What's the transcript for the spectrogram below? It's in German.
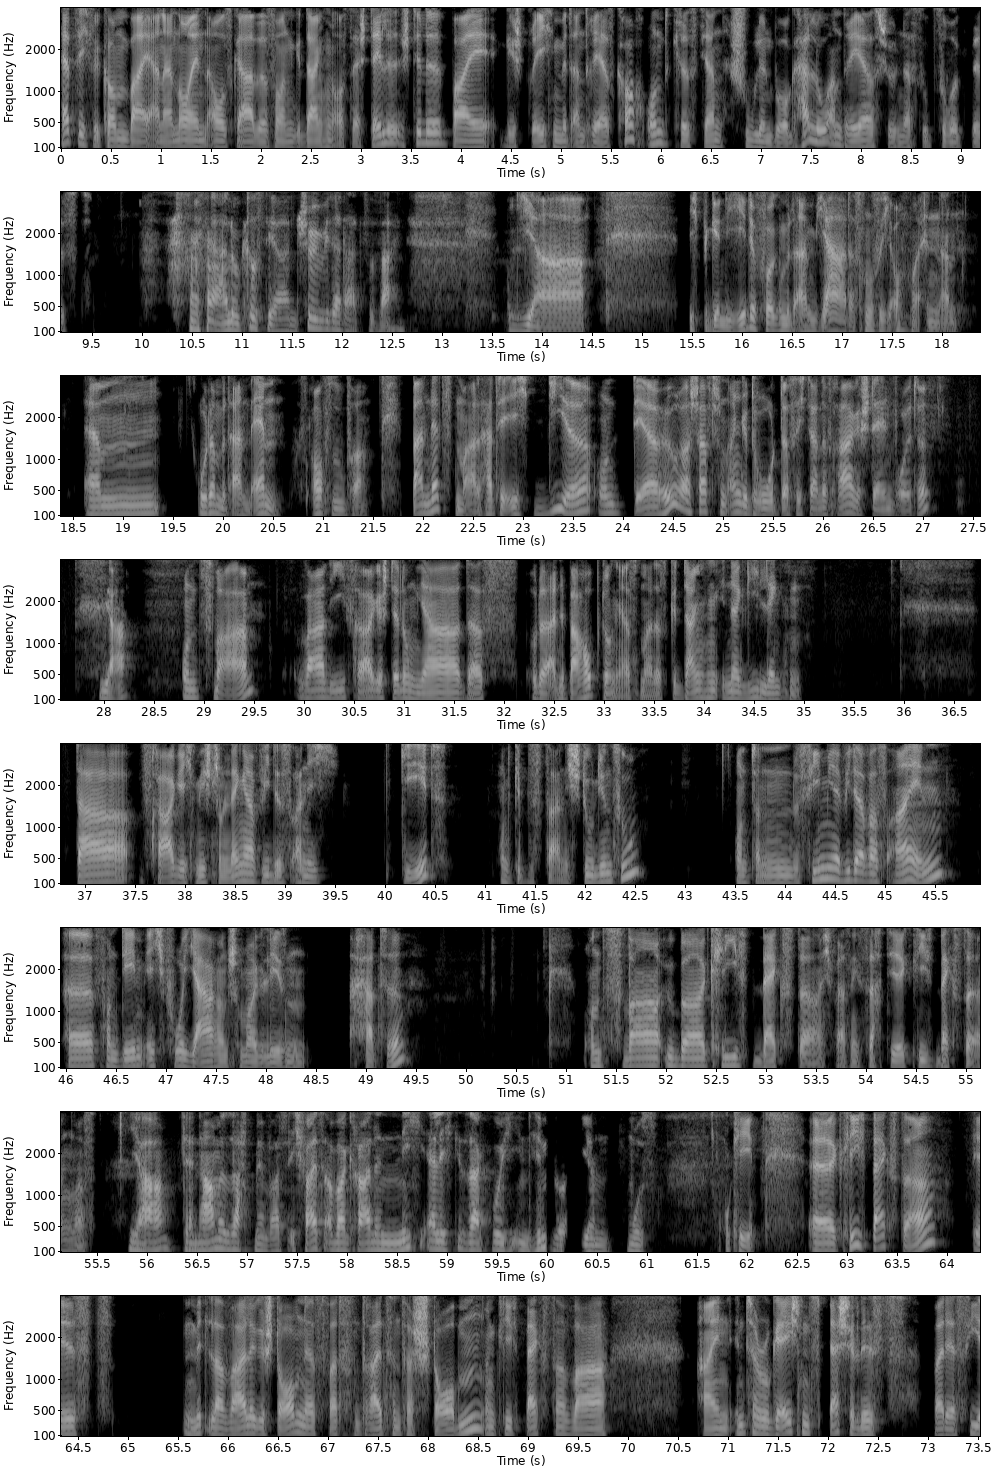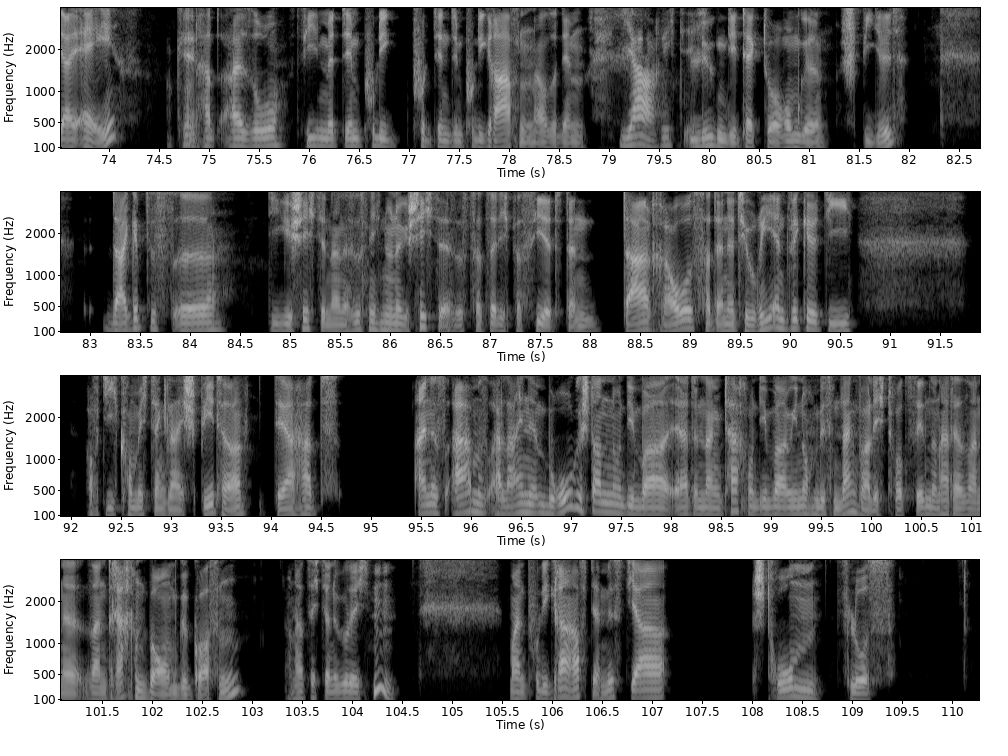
Herzlich willkommen bei einer neuen Ausgabe von Gedanken aus der Stille, Stille bei Gesprächen mit Andreas Koch und Christian Schulenburg. Hallo Andreas, schön, dass du zurück bist. Hallo Christian, schön wieder da zu sein. Ja, ich beginne jede Folge mit einem Ja, das muss ich auch mal ändern. Ähm, oder mit einem M, ist auch super. Beim letzten Mal hatte ich dir und der Hörerschaft schon angedroht, dass ich da eine Frage stellen wollte. Ja. Und zwar, war die Fragestellung ja, dass, oder eine Behauptung erstmal, dass Gedanken Energie lenken. Da frage ich mich schon länger, wie das eigentlich geht und gibt es da eigentlich Studien zu? Und dann fiel mir wieder was ein, äh, von dem ich vor Jahren schon mal gelesen hatte. Und zwar über Cleve Baxter. Ich weiß nicht, sagt dir Cleve Baxter irgendwas? Ja, der Name sagt mir was. Ich weiß aber gerade nicht, ehrlich gesagt, wo ich ihn hinsortieren muss. Okay. Äh, Cleve Baxter ist mittlerweile gestorben. Er ist 2013 verstorben. Und Cleve Baxter war ein Interrogation Specialist bei der CIA. Okay. Und hat also viel mit dem, Poly, dem, dem Polygraphen, also dem ja. Lügendetektor rumgespielt. Da gibt es äh, die Geschichte. Nein, es ist nicht nur eine Geschichte, es ist tatsächlich passiert. Denn daraus hat er eine Theorie entwickelt, die, auf die komme ich dann gleich später. Der hat eines Abends alleine im Büro gestanden und ihm war, er hatte einen langen Tag und ihm war irgendwie noch ein bisschen langweilig trotzdem. Dann hat er seine, seinen Drachenbaum gegossen und hat sich dann überlegt, hm, mein Polygraph, der misst ja Stromfluss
